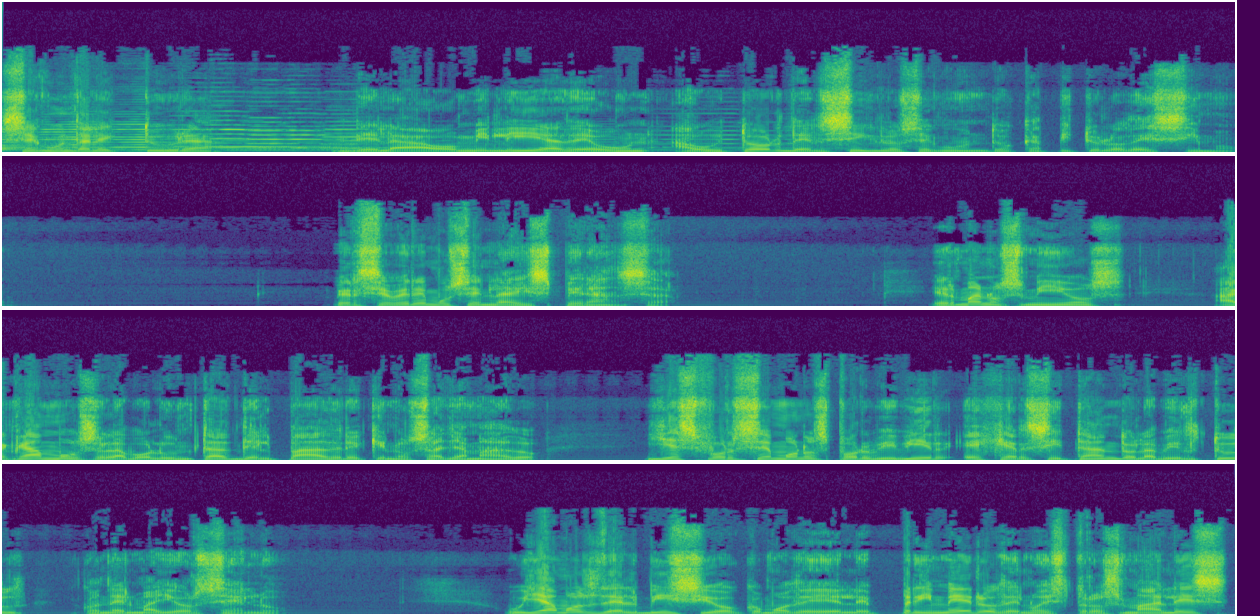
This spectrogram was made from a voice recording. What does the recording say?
Segunda lectura de la homilía de un autor del siglo II, capítulo décimo. Perseveremos en la esperanza. Hermanos míos, hagamos la voluntad del Padre que nos ha llamado y esforcémonos por vivir ejercitando la virtud con el mayor celo. Huyamos del vicio como del primero de nuestros males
